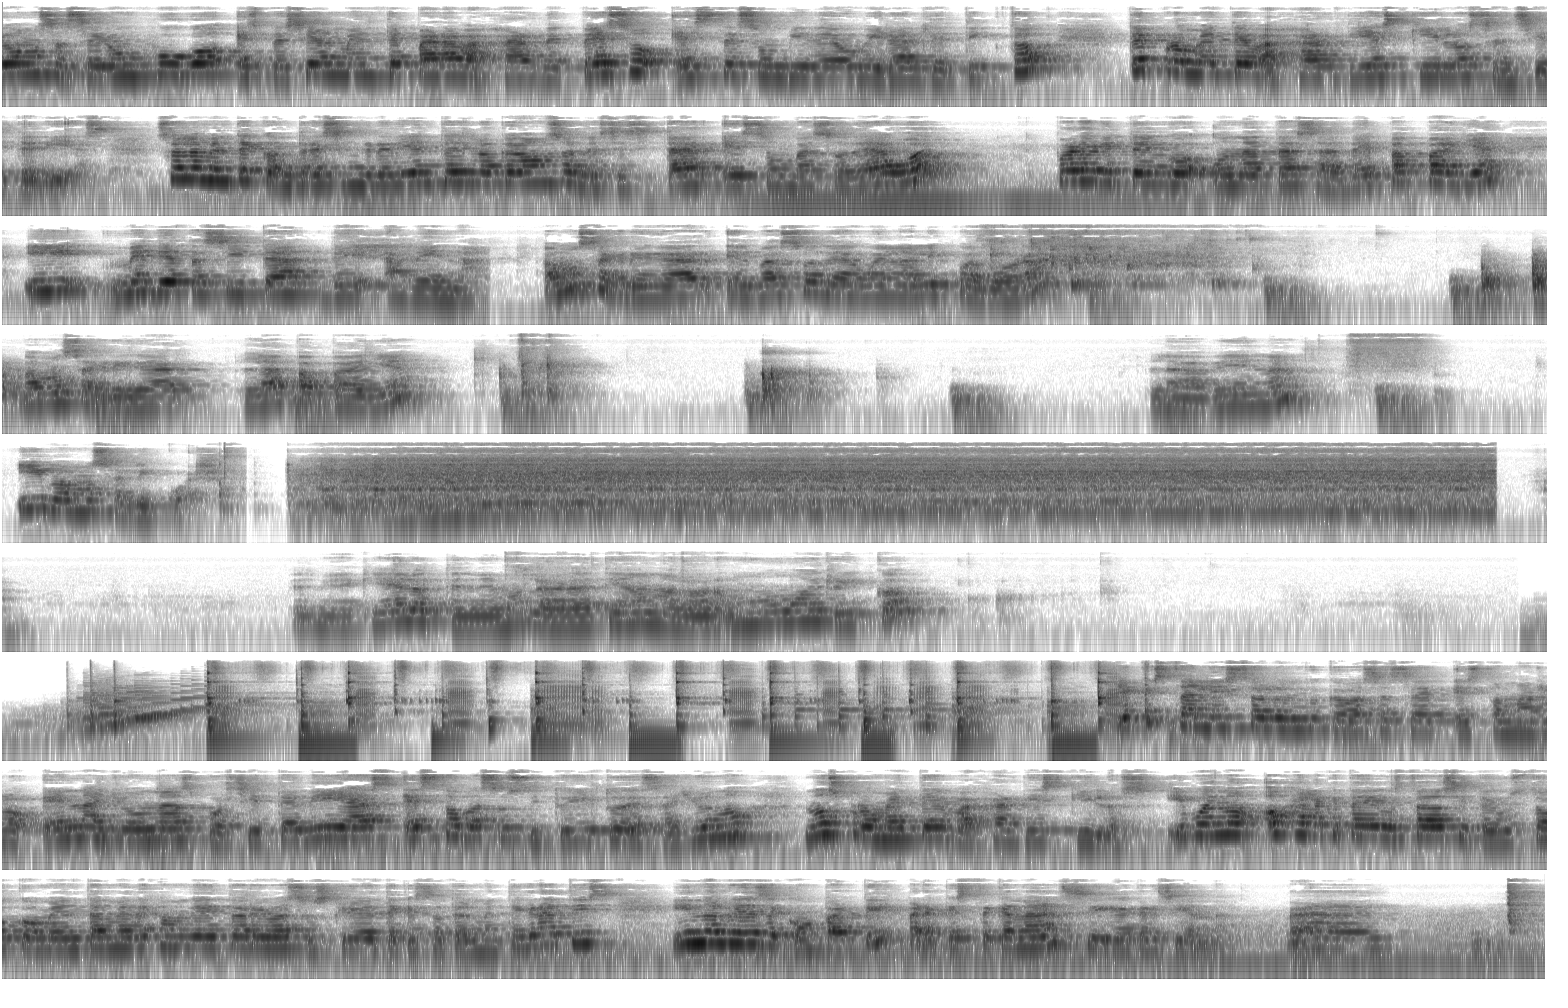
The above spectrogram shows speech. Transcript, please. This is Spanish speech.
vamos a hacer un jugo especialmente para bajar de peso. Este es un video viral de TikTok. Te promete bajar 10 kilos en 7 días. Solamente con tres ingredientes lo que vamos a necesitar es un vaso de agua. Por aquí tengo una taza de papaya y media tacita de avena. Vamos a agregar el vaso de agua en la licuadora. Vamos a agregar la papaya, la avena y vamos a licuar. Pues mira, aquí ya lo tenemos, la verdad tiene un olor muy rico. Lo único que vas a hacer es tomarlo en ayunas por 7 días. Esto va a sustituir tu desayuno. Nos promete bajar 10 kilos. Y bueno, ojalá que te haya gustado. Si te gustó, coméntame, déjame un dedito arriba, suscríbete que es totalmente gratis. Y no olvides de compartir para que este canal siga creciendo. Bye.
